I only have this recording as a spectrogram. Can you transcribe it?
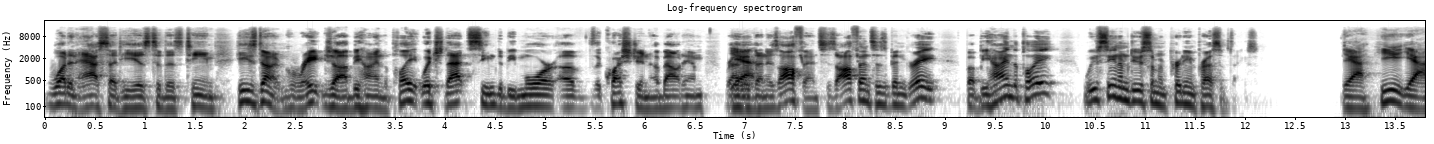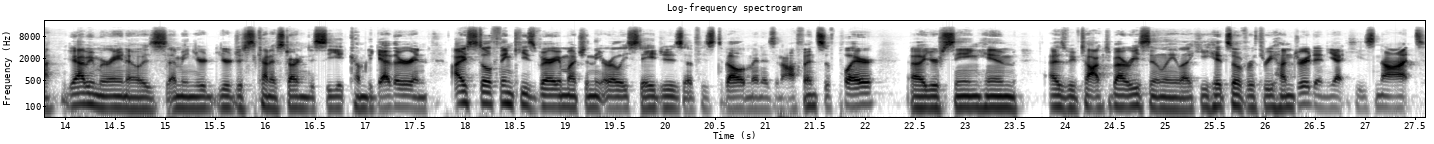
what an asset he is to this team. He's done a great job behind the plate, which that seemed to be more of the question about him rather Yeah. than his offense. His offense has been great, but behind the plate, we've seen him do some pretty impressive things. Yeah, he yeah, Gabby Moreno is I mean, you're you're just kind of starting to see it come together and I still think he's very much in the early stages of his development as an offensive player. Uh, you're seeing him as we've talked about recently, like he hits over 300 and yet he's not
